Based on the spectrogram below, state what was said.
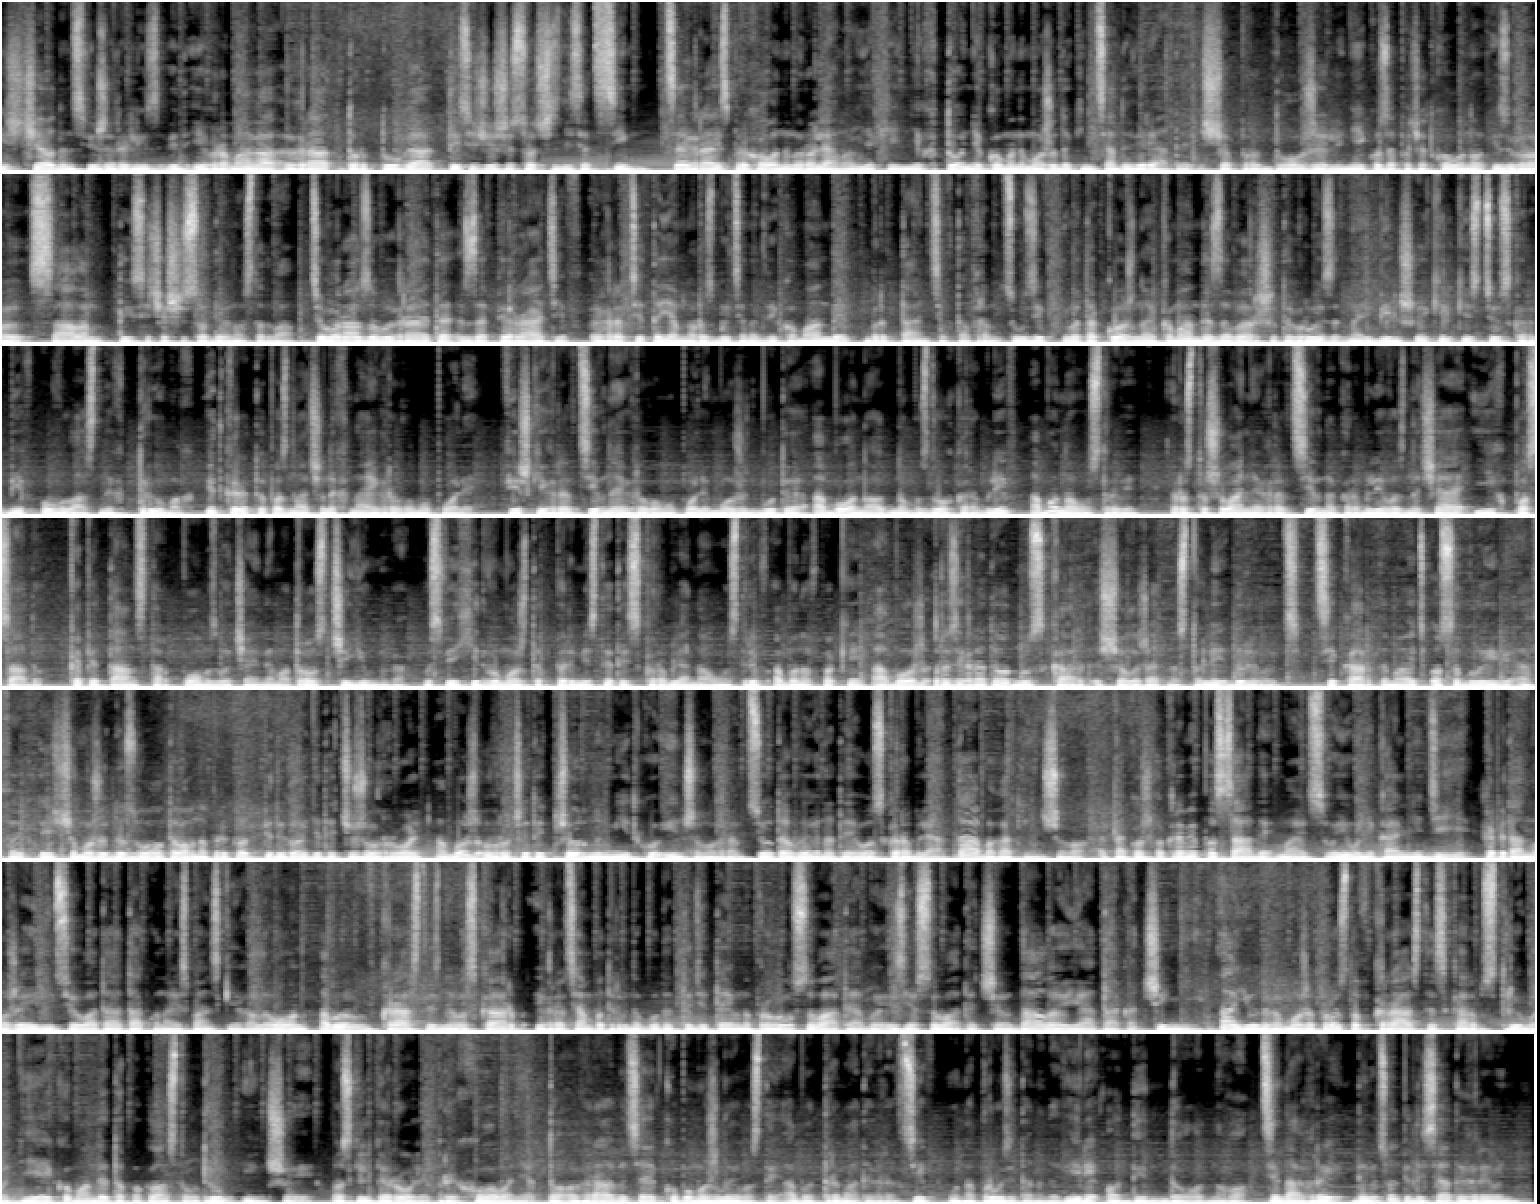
І ще один свіжий реліз від ігромага гра Тортуга 1667. Це гра із прихованими ролями, в якій ніхто нікому не може до кінця довіряти, що продовжує лінійку започатковану із грою Салем 1692. Цього разу ви граєте за піратів. Гравці таємно розбиті на дві команди британців та французів, і мета кожної команди завершити гру з найбільшою кількістю скарбів у власних трюмах, відкрито позначених на ігровому полі. Фішки гравців на ігровому полі можуть бути або на одному з двох кораблів, або на острові. Розташування гравців на кораблі визначає їх посаду: капітан, старпом, звичайний матрос чи юнга. У свій хід ви можете переміститись з корабля на острів або навпаки, або ж розіграти одну з карт, що лежать на столі до лілиць. Ці карти мають особливі ефекти, що можуть дозволити вам, наприклад, підгледіти чужу роль, або ж вручити чорну мітку іншому гравцю та вигнати його з корабля, та багато іншого. Також окремі посади мають свої унікальні дії. Капітан може ініціювати атаку на іспанський галеон, аби вкрасти з нього скарб, і гравцям потрібно буде тоді таємно проголосувати, аби з'ясувати, чи вдалою є атака, чи ні. А юнга може просто вкрасти скарб з трюм однієї команди та покласти у трюм іншої. Оскільки ролі приховані, то гра обіцяє купу можливостей, аби тримати гравців у напрузі та недовірі один до одного. Ціна гри 950 гривень.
